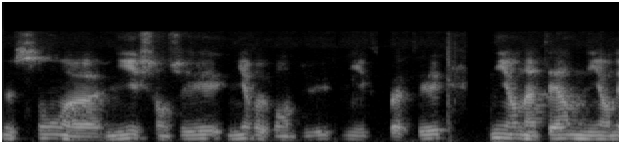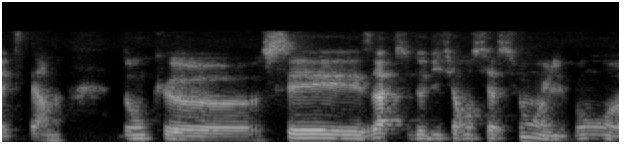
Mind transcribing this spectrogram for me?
ne sont euh, ni échangées, ni revendues, ni exploitées, ni en interne, ni en externe. Donc, euh, ces axes de différenciation, ils vont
